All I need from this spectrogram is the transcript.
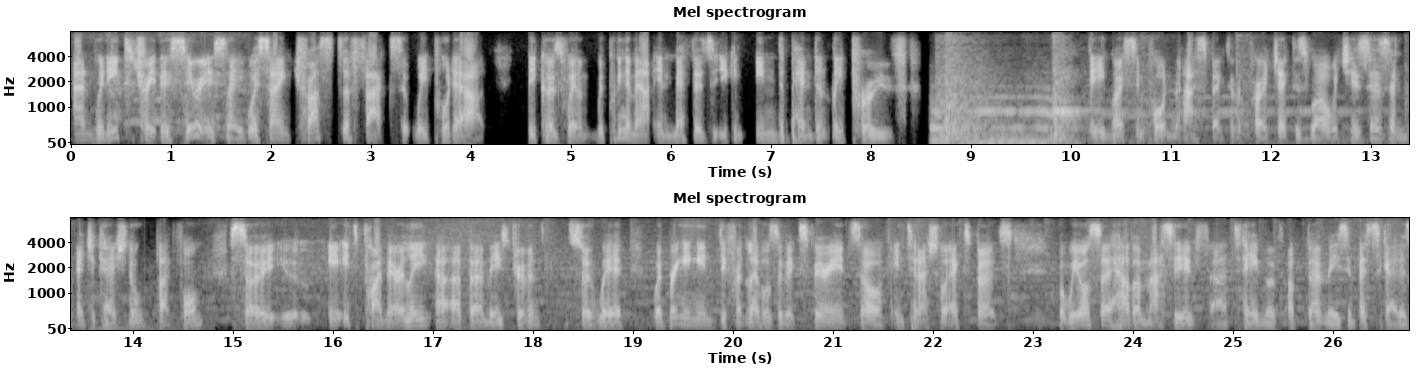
and we need to treat this seriously. We're saying trust the facts that we put out because we're, we're putting them out in methods that you can independently prove. The most important aspect of the project as well, which is as an educational platform. So it's primarily uh, Burmese driven. So we're, we're bringing in different levels of experience of international experts but we also have a massive uh, team of, of Burmese investigators.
